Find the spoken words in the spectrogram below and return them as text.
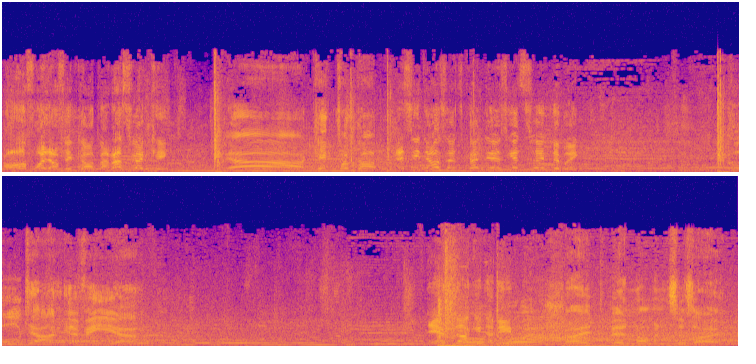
Oh, voll auf den Körper. Was für ein Kick. Ja, Kick zum Kopf. Es sieht aus, als könnte er es jetzt zu Ende bringen. Gute Angriffe hier. Der Schlag geht daneben. Oh, er scheint benommen zu sein.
